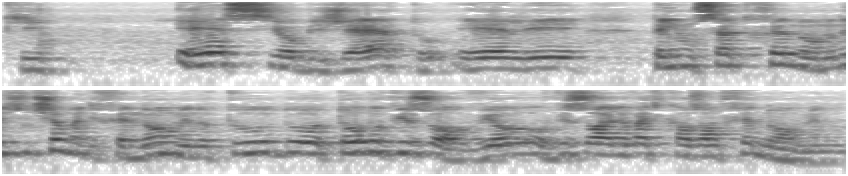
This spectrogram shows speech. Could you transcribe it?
que esse objeto ele tem um certo fenômeno. A gente chama de fenômeno tudo, todo visual. O visual vai te causar um fenômeno.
